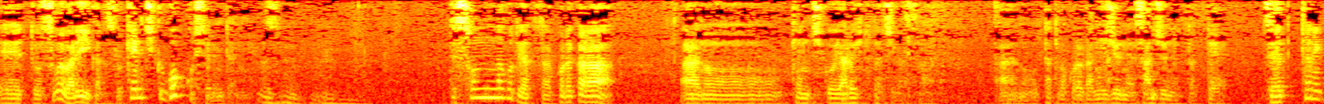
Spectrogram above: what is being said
えーと、すごい悪い言い方する。と建築ごっこしてるみたいに見えます。でそんなことやってたらこれからあの建築をやる人たちがさあの例えばこれが20年30年経って絶対に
